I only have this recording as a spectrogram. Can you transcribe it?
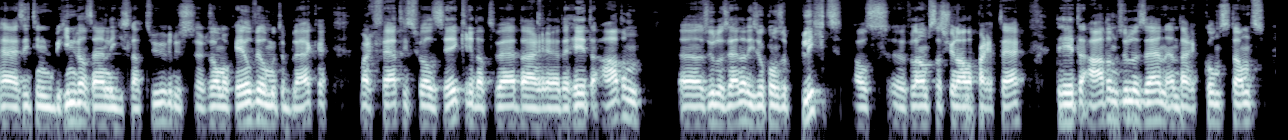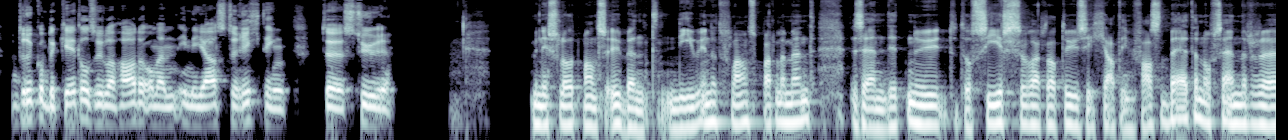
hij zit in het begin van zijn legislatuur, dus er zal nog heel veel moeten blijken. Maar feit is wel zeker dat wij daar de hete adem zullen zijn. Dat is ook onze plicht als Vlaams Nationale Partij. De hete adem zullen zijn en daar constant druk op de ketel zullen houden om hen in de juiste richting te sturen. Meneer Slootmans, u bent nieuw in het Vlaams parlement. Zijn dit nu de dossiers waar dat u zich gaat in vastbijten? Of zijn er uh,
